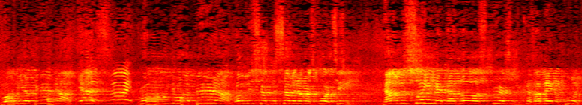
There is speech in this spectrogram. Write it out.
Grow your beard out. Yes. That's right. Grow your beard out. Romans chapter 7 and verse 14. Now I'm going to show you that that law is spiritual because I made a point.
